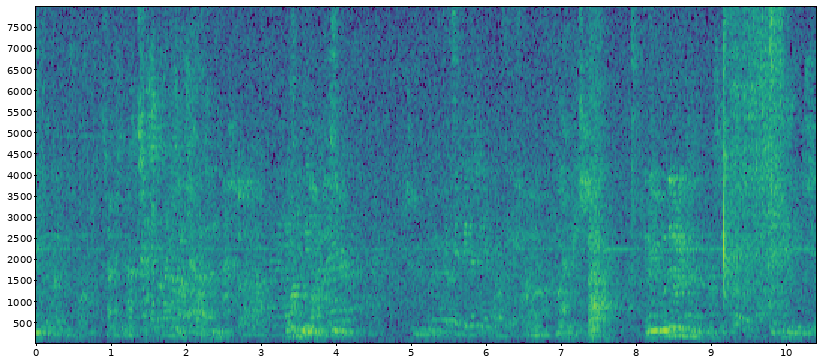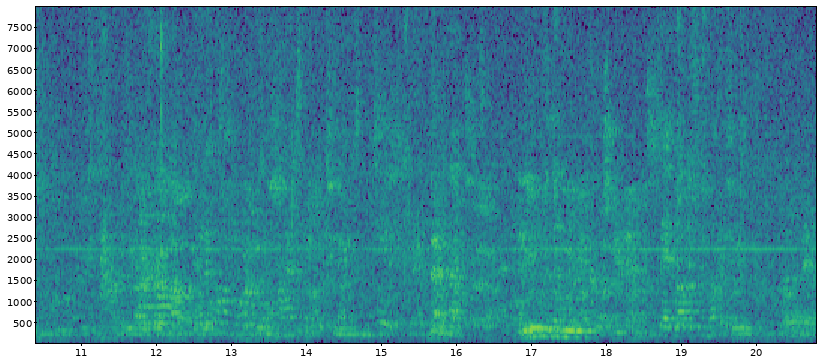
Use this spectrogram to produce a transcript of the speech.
So and what's that one that's about? fine. What you want to do to accomplish that. And you will never can consider you can use some uh, hardware, hardware, modules to that. And you will then use your standards to uh, make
